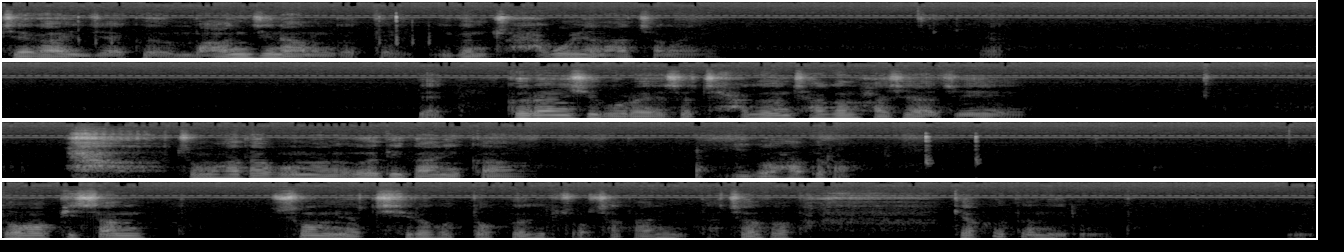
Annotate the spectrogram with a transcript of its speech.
제가 이제 그 망진하는 것들 이건 쫙 올려놨잖아요. 예. 예, 그런 식으로 해서 차근차근 하셔야지. 하, 좀 하다 보면 어디 가니까 이거 하더라. 또 비싼 수업료 치르고 또 거기를 쫓아다닙니다. 저도 다 겪었던 일입니다. 음.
